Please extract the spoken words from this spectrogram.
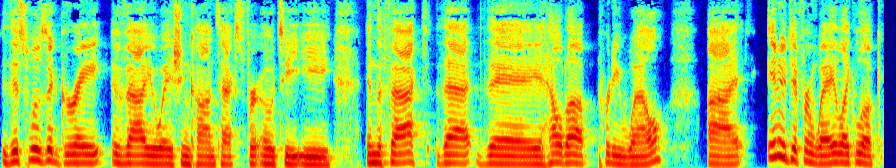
this was a great evaluation context for OTE and the fact that they held up pretty well. Uh, in a different way. Like, look,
